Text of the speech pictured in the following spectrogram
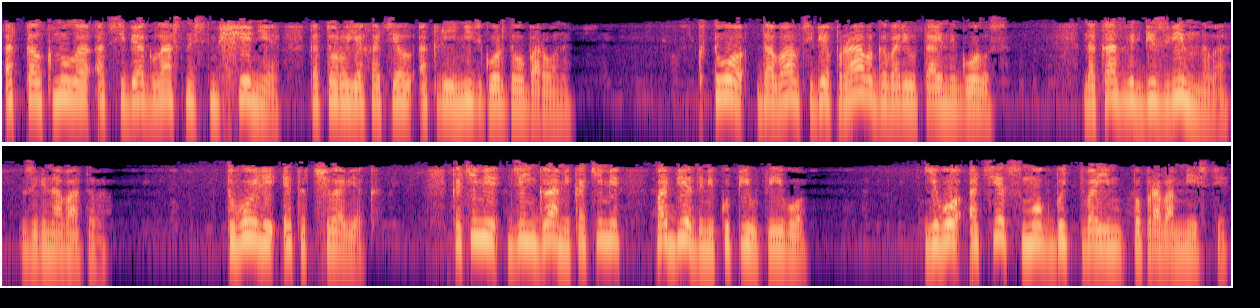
оттолкнула от себя гласность мщения, которую я хотел оклеймить гордого барона. «Кто давал тебе право, — говорил тайный голос, — наказывать безвинного за виноватого? Твой ли этот человек? Какими деньгами, какими победами купил ты его? Его отец мог быть твоим по правам мести,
